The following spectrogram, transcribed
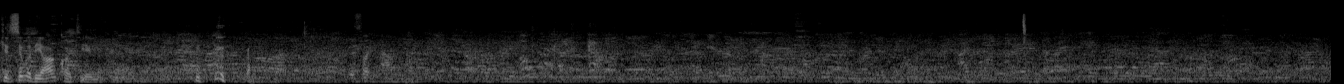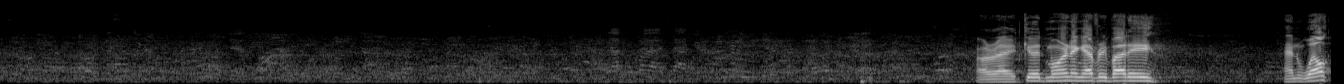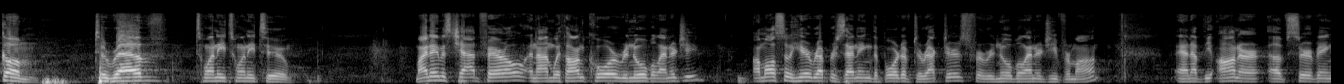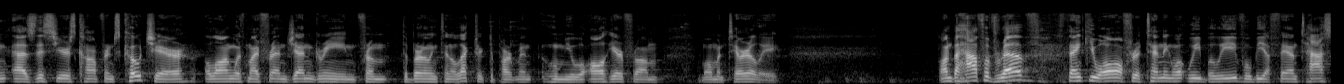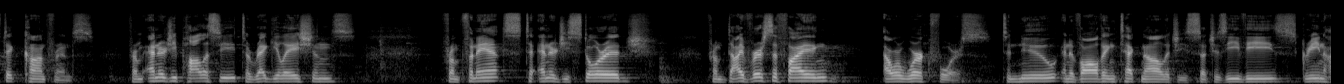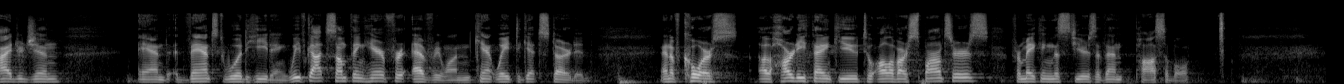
can sit with the Encore team. if you want. All right, good morning, everybody, and welcome to REV 2022. My name is Chad Farrell, and I'm with Encore Renewable Energy. I'm also here representing the Board of Directors for Renewable Energy Vermont, and have the honor of serving as this year's conference co-chair, along with my friend Jen Green from the Burlington Electric Department, whom you will all hear from momentarily. On behalf of REV, thank you all for attending what we believe will be a fantastic conference. From energy policy to regulations, from finance to energy storage, from diversifying our workforce to new and evolving technologies such as EVs, green hydrogen, and advanced wood heating. We've got something here for everyone. And can't wait to get started. And of course, a hearty thank you to all of our sponsors for making this year's event possible.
